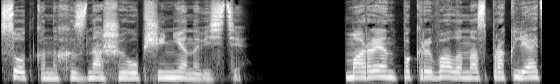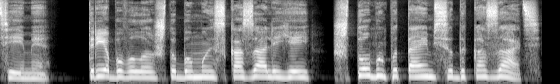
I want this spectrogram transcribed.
сотканных из нашей общей ненависти. Марен покрывала нас проклятиями, требовала, чтобы мы сказали ей, что мы пытаемся доказать,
